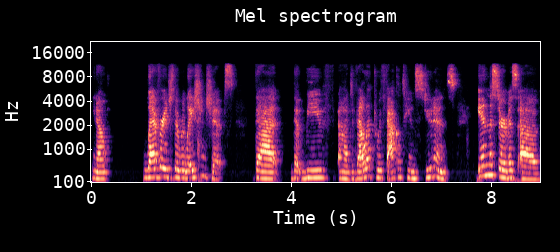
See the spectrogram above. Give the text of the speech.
you know leverage the relationships that that we've uh, developed with faculty and students in the service of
